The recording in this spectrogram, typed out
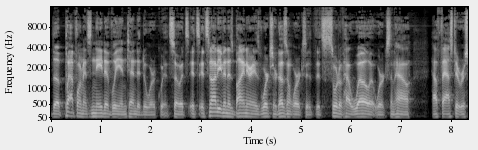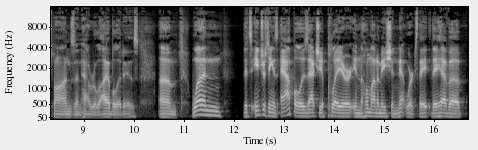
the platform it's natively intended to work with. So it's it's it's not even as binary as works or doesn't works. It, it's sort of how well it works and how how fast it responds and how reliable it is. Um, one that's interesting is Apple is actually a player in the home automation networks. They they have a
